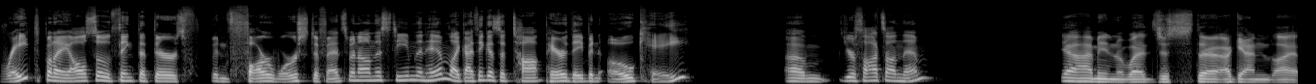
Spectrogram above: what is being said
great, but I also think that there's been far worse defensemen on this team than him. Like I think as a top pair, they've been okay. Um, your thoughts on them? Yeah, I mean, just uh, again, I,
